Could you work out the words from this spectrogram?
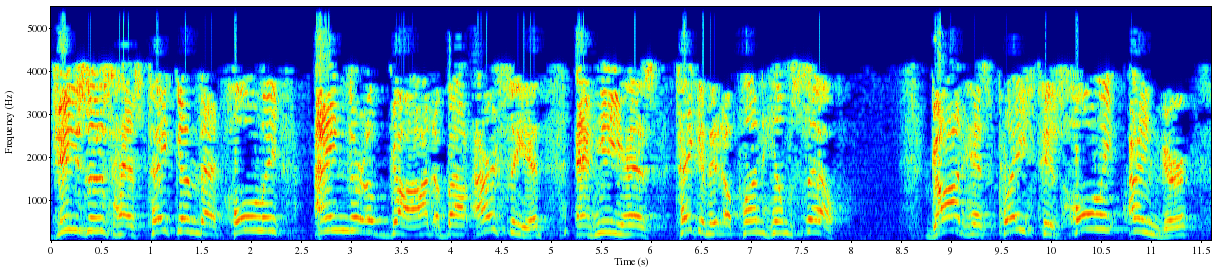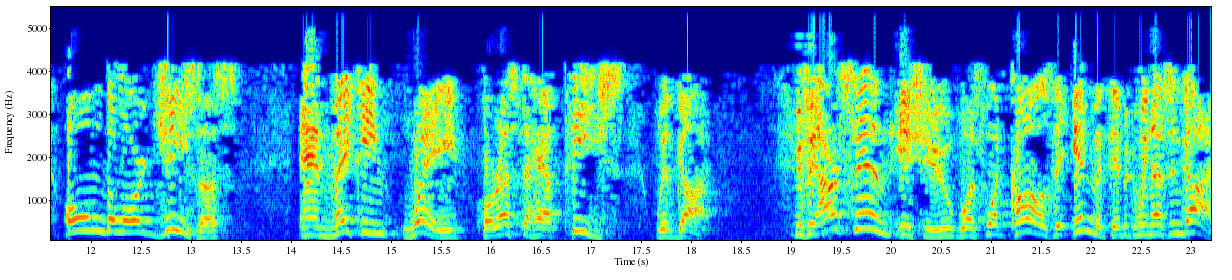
Jesus has taken that holy anger of God about our sin, and He has taken it upon Himself. God has placed His holy anger on the Lord Jesus and making way for us to have peace with God. You see, our sin issue was what caused the enmity between us and God.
